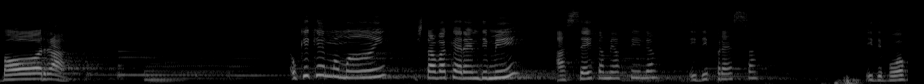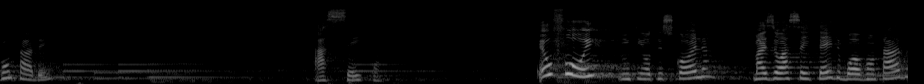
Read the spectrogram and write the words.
Bora! O que, que é mamãe? estava querendo de mim? Aceita, minha filha, e depressa. E de boa vontade, hein? Aceita. Eu fui, não tinha outra escolha, mas eu aceitei de boa vontade.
